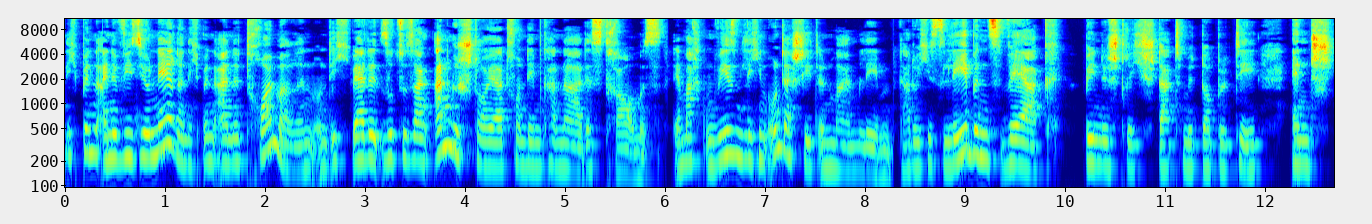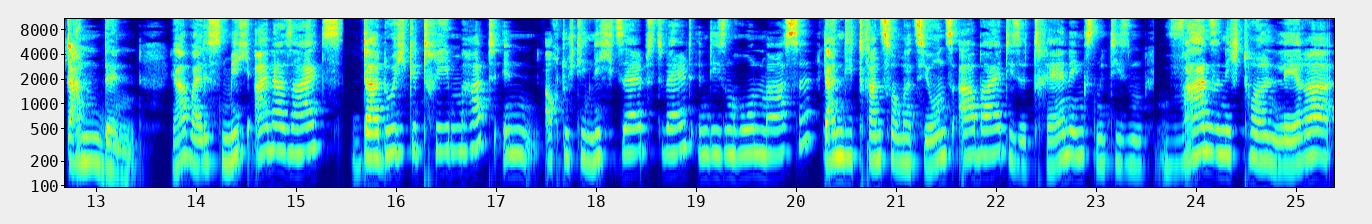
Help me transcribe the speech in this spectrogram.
Ich bin eine Visionärin, ich bin eine Träumerin und ich werde sozusagen angesteuert von dem Kanal des Traumes. Der macht einen wesentlichen Unterschied in meinem Leben. Dadurch ist Lebenswerk Bindestrich Stadt mit Doppel-T entstanden. Ja, weil es mich einerseits dadurch getrieben hat, in, auch durch die Nicht-Selbstwelt in diesem hohen Maße. Dann die Transformationsarbeit, diese Trainings mit diesem wahnsinnig tollen Lehrer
